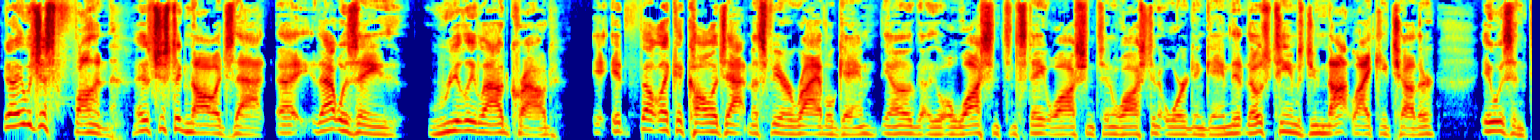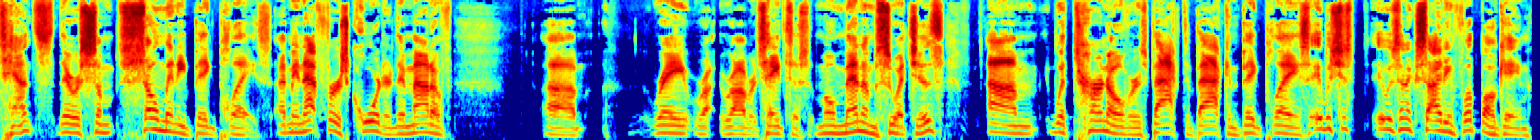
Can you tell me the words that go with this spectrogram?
You know, it was just fun. Let's just acknowledge that. Uh, that was a really loud crowd. It, it, felt like a college atmosphere rival game. You know, a Washington State, Washington, Washington, Oregon game. Those teams do not like each other. It was intense. There were some so many big plays. I mean, that first quarter, the amount of um, Ray Roberts hates this momentum switches um, with turnovers back to back and big plays. It was just it was an exciting football game.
